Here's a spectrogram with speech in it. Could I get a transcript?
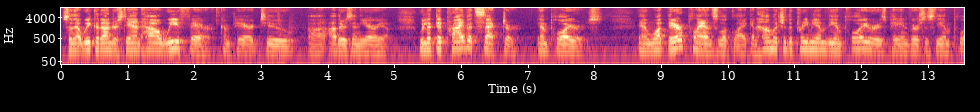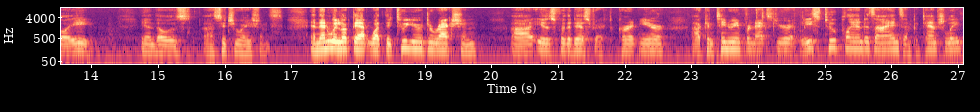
so that we could understand how we fare compared to uh, others in the area. We looked at private sector employers and what their plans look like and how much of the premium the employer is paying versus the employee in those uh, situations. And then we looked at what the two-year direction uh, is for the district. Current year, uh, continuing for next year, at least two plan designs and potentially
